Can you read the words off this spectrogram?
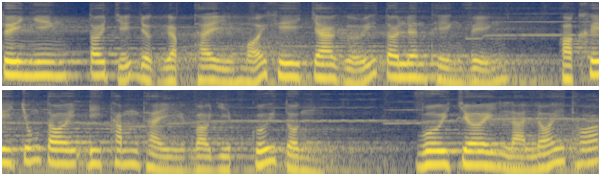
Tuy nhiên, tôi chỉ được gặp thầy mỗi khi cha gửi tôi lên thiền viện hoặc khi chúng tôi đi thăm thầy vào dịp cuối tuần. Vui chơi là lối thoát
